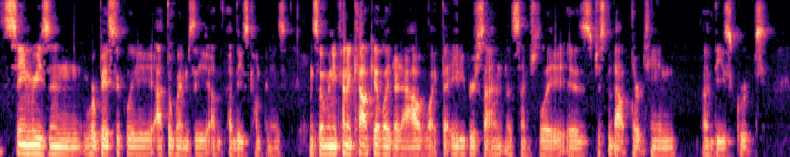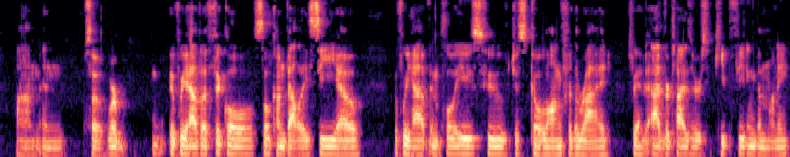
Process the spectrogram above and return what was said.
same reason we're basically at the whimsy of, of, these companies. And so when you kind of calculate it out, like the 80% essentially is just about 13 of these groups. Um, and so we're, if we have a fickle Silicon Valley CEO, if we have employees who just go along for the ride, if we have advertisers who keep feeding them money,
